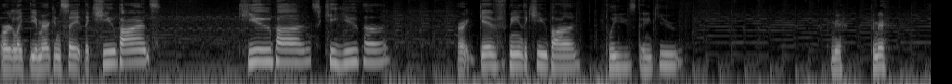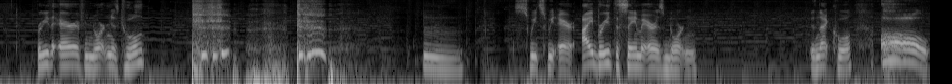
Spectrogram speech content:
or like the Americans say, the coupons. Coupons, coupon. Alright, give me the coupon, please, thank you. Come here. Come here. Breathe air if Norton is cool. Hmm. Sweet, sweet air. I breathe the same air as Norton. Isn't that cool? Oh!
